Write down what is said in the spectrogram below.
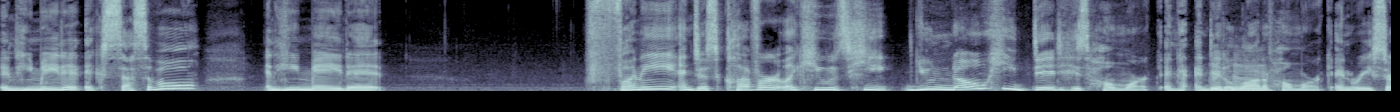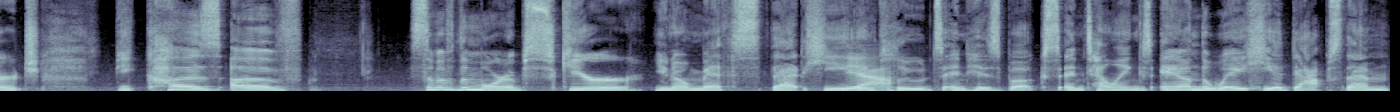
and he made it accessible and he made it funny and just clever like he was he you know he did his homework and, and did a Mm-hmm. lot of homework and research because of some of the more obscure, you know, myths that he Yeah. includes in his books and tellings and the way he adapts them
